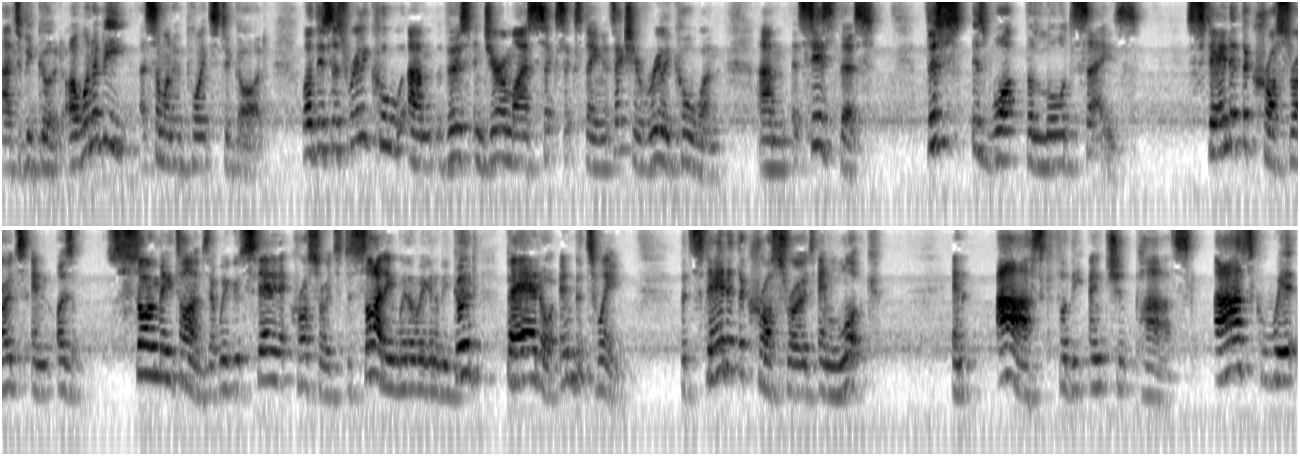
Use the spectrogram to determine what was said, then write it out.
uh, to be good. I want to be someone who points to God. Well, there's this really cool um, verse in Jeremiah 6:16. It's actually a really cool one. Um, it says this: this is what the Lord says. Stand at the crossroads, and as so many times that we're standing at crossroads deciding whether we're going to be good, bad, or in between. But stand at the crossroads and look and ask for the ancient paths. Ask where,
